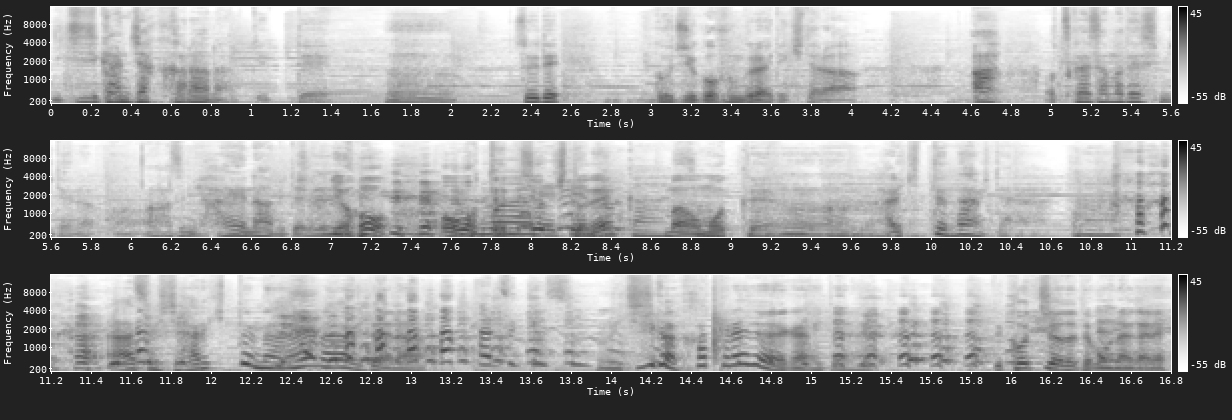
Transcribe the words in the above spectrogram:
1時間弱かな？なんて言ってうん。それで55分ぐらいできたらあお疲れ様ですみたいなあ安住早いなみたいなに思 思ってるんでしょ？きっとね。まあ思って。そうん。うん。張り切ってんなみたいな。安住氏張り切ってんな早いなみたいな。恥ずかしい。うん1時間かかってないじゃないかみたいな。でこっちはだってもうなんかね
